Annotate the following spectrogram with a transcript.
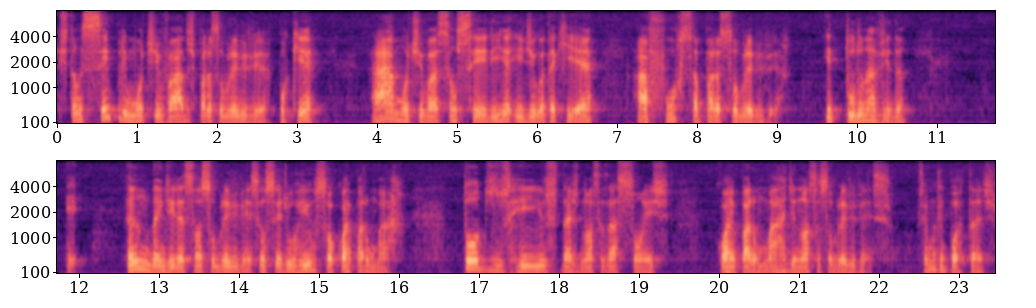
estamos sempre motivados para sobreviver, porque a motivação seria, e digo até que é, a força para sobreviver. E tudo na vida é, anda em direção à sobrevivência, ou seja, o rio só corre para o mar. Todos os rios das nossas ações correm para o mar de nossa sobrevivência. Isso é muito importante.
